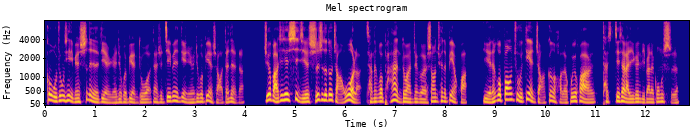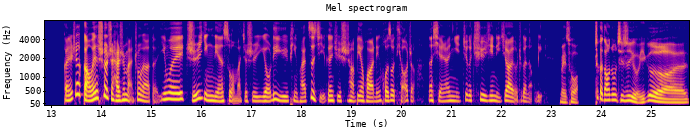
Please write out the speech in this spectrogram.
购物中心里面室内的店人就会变多，但是街边的店人就会变少等等的。只有把这些细节实时的都掌握了，才能够判断这个商圈的变化，也能够帮助店长更好的规划他接下来一个礼拜的工时。感觉这个岗位的设置还是蛮重要的，因为直营连锁嘛，就是有利于品牌自己根据市场变化灵活做调整。那显然你这个区域经理就要有这个能力。没错，这个当中其实有一个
